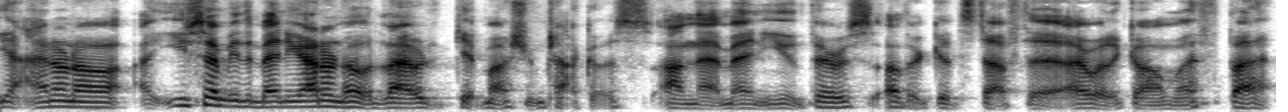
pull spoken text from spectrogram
Yeah, I don't know. Uh, You sent me the menu. I don't know that I would get mushroom tacos on that menu. There's other good stuff that I would have gone with, but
